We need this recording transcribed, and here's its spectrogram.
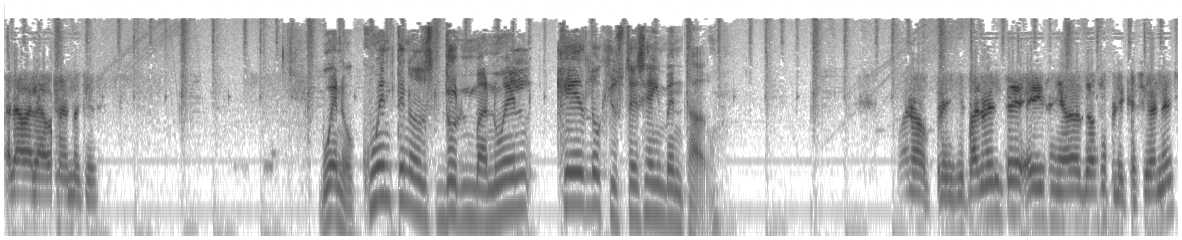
Hola, hola, buenas noches. Bueno, cuéntenos, don Manuel, ¿qué es lo que usted se ha inventado? Bueno, principalmente he diseñado dos aplicaciones.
